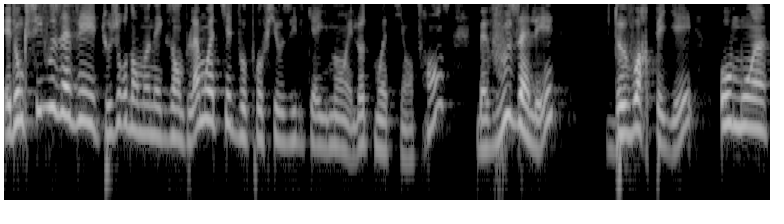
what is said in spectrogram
Et donc, si vous avez, toujours dans mon exemple, la moitié de vos profits aux îles Caïmans et l'autre moitié en France, ben vous allez devoir payer au moins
